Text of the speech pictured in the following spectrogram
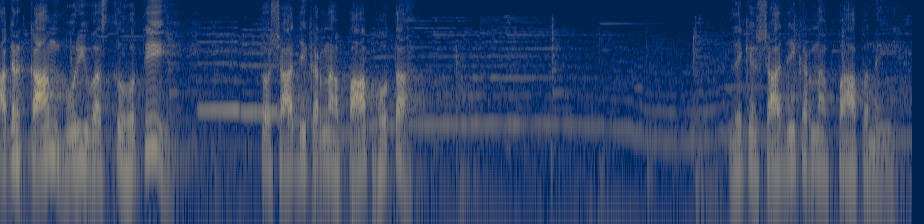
अगर काम बुरी वस्तु होती तो शादी करना पाप होता। लेकिन शादी करना पाप नहीं है।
